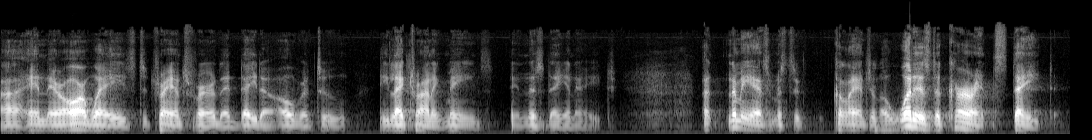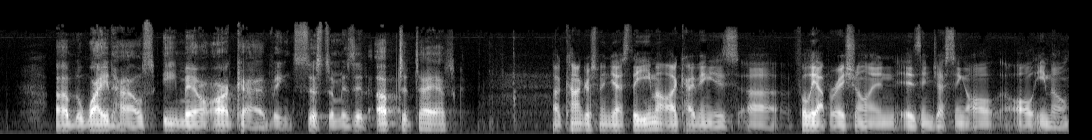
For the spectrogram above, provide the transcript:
Uh, and there are ways to transfer that data over to electronic means in this day and age. Uh, let me ask Mr. Colangelo, what is the current state of the White House email archiving system? Is it up to task? Uh, Congressman, yes, the email archiving is uh, fully operational and is ingesting all, all email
